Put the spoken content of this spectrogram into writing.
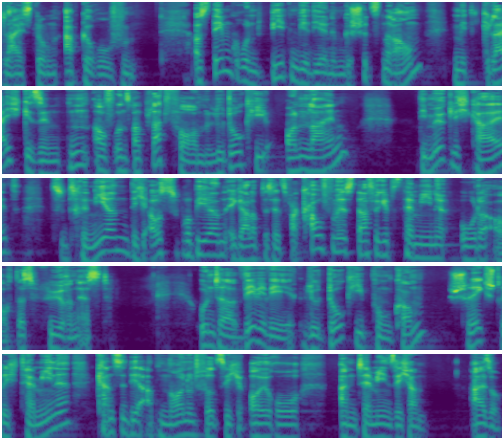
Leistung abgerufen. Aus dem Grund bieten wir dir in einem geschützten Raum mit Gleichgesinnten auf unserer Plattform Ludoki Online die Möglichkeit zu trainieren, dich auszuprobieren, egal ob das jetzt Verkaufen ist, dafür gibt es Termine oder auch das Führen ist. Unter www.ludoki.com Termine kannst du dir ab 49 Euro an Termin sichern. Also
